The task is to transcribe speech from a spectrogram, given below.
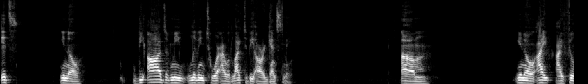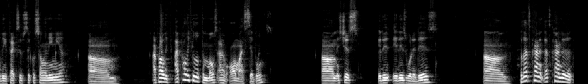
it's, you know, the odds of me living to where I would like to be are against me. Um, you know, I, I feel the effects of sickle cell anemia. Um, I probably, I probably feel it the most out of all my siblings. Um, it's just, it, it is what it is. Um, but that's kind of, that's kind of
